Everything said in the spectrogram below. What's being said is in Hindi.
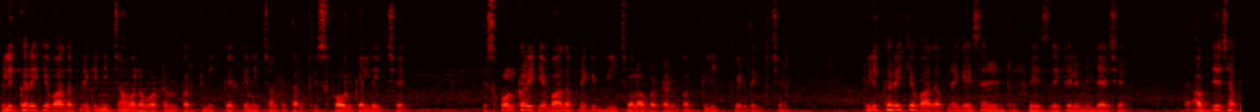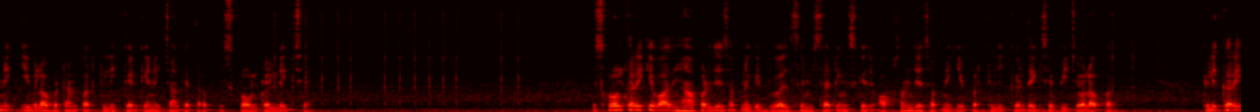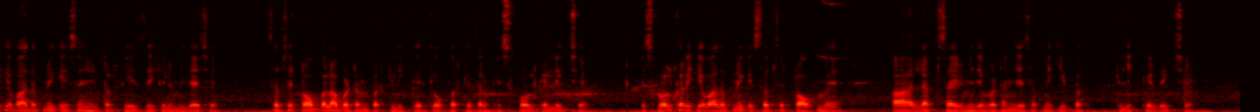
क्लिक करे के बाद अपने के नीचा वाला बटन पर क्लिक करके नीचा के तरफ़ स्क्रॉल कर ले स्क्रॉल करे के बाद अपने के बीच वाला बटन पर क्लिक कर दै क्लिक करे के बाद अपने के ऐसा इंटरफेस देखे मिल जाए तो अब जैसे अपने ई वाला बटन पर क्लिक करके नीचा के तरफ़ स्क्रॉल कर ले स्क्रॉल करे के बाद यहाँ पर जैसे अपने के डुअल सिम सेटिंग्स के ऑप्शन जैसे अपने के पर क्लिक कर देख छै बीच वाला पर। क्लिक करे के बाद अपने के ऐसा इंटरफेस देखे मिल जाए सबसे टॉप वाला बटन पर क्लिक करके ऊपर के तरफ़ स्क्रॉल कर ले छै। स्क्रॉल करे के बाद अपने के सबसे टॉप में लेफ़्ट साइड में जो बटन जैसे अपने की पर क्लिक कर दै छै।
